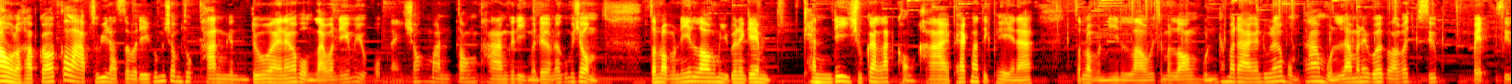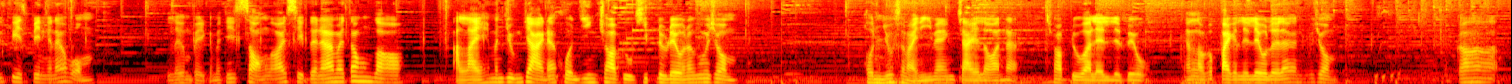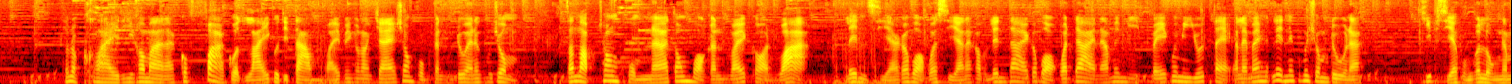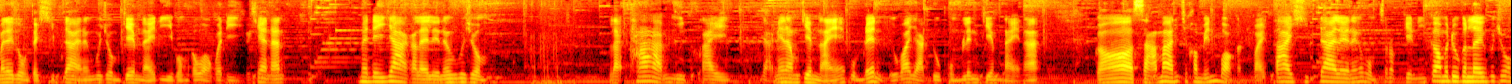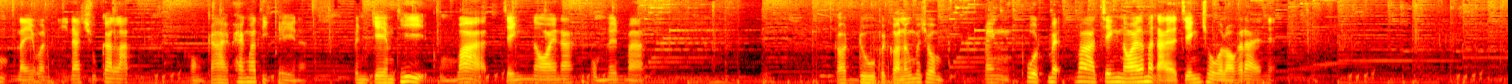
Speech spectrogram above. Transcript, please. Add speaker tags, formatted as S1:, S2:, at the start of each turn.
S1: เอาละครับก็กราบสวีดัสสวัสดีคุณผู้ชมทุกท่านกันด้วยนะครับผมและวันนี้มาอยู่ผมในช่องมันต้องทามกันอีกเหมือนเดิมนะคุณผู้ชมสำหรับวันนี้เราก็มาอยู่กันในเกม Candy Sugar ลัดของค่าย Pragmatic Play นะสำหรับวันนี้เราจะมาลองหมุนธรรมดากันดูนะครับผมถ้าหมุนแล้วมันไม่เวิร์กเราก็จะซื้อเป็ดซื้อฟรีสปินกันนะครับผม เริ่มเป็ดกันไปที่ 210 เลยนะ ไม่ต้องรออะไรให้มันยุ่งยากนะคนยิ่งชอบดูคลิปเร็วๆนะคุณผู้ชม คนยุคสมัยนี้แม่งใจร้อนนะชอบดูอะไรเร็วๆงั้นเราก็ไปกันเร็วๆเลยแล้วกันคุณผู้ชม ก็สำหรับใครที่เข้ามานะ ก็ฝากกดไลค์กดติดตามไว้เป็นกำลังใจให้ช่องผมกันด้วยนะคุณผู้ชมสำหรับช่องผมนะ ต้องบอกกันไว้ก่อนว่าเล่นเสียก็บอกว่าเสียนะครับ เล่นได้ก็บอกว่าได้นะ ไม่มีเฟกไม่มียุทธแตกอะไรไม่เล่นให้คุณผู้ชมดูนะคลิปเสียผมก็ลงนะไม่ได้ลงแต่คลิปได้นะคุณผู้ชมเกมไหนดีผมก็บอกว่าดีก็แค่นั้น ไม่ได้ยากอะไรเลยนะคุณผู้ชม และถ้ามีใครอยากแนะนำเกมไหนให้ผมเล่นหรือว่าอยากดูผมเล่นเกมไหนนะ ก็สามารถที่จะคอมเมนต์บอกกันไว้ใต้คลิปได้เลยนะครับผมสำหรับเกมนี้ก็มาดูกันเลยผู้ชมในวันนี้นะชูการ์ลัดของกายแพงมาติเพย์นะเป็นเกมที่ผมว่าเจ๊งน้อยนะที่ผมเล่นมา ก็ดูไปก่อนแล้วผู้ชม แม่งพูดไม่ว่าเจ๊งน้อยแล้วมันอาจจะเจ๊งโชว์เราก็ได้เนี่ย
